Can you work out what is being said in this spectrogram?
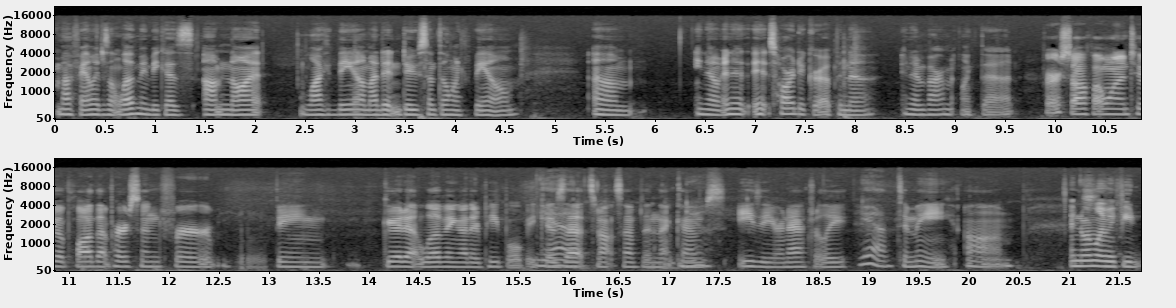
my family doesn't love me because I'm not like them. I didn't do something like them. Um, you know, and it, it's hard to grow up in a an environment like that. First off, I wanted to applaud that person for being good at loving other people because Yeah. that's not something that comes easy or naturally Yeah. to me. Um, And normally, if you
